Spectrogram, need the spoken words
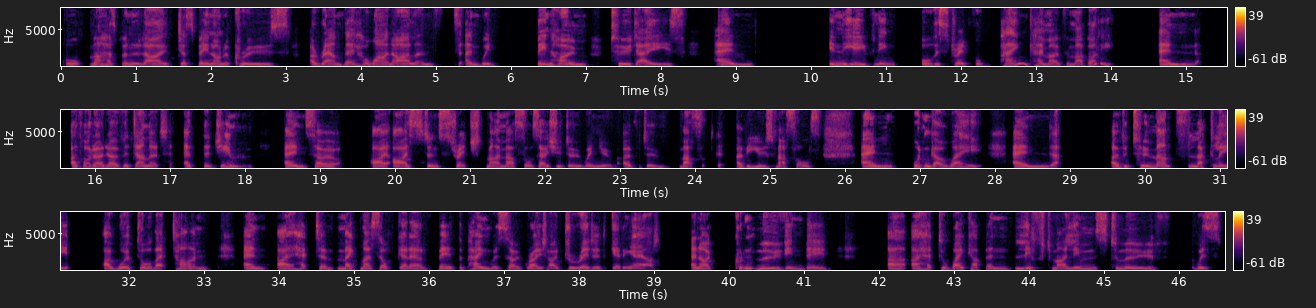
Well, my husband and I had just been on a cruise around the Hawaiian Islands, and we'd been home two days. And in the evening, all this dreadful pain came over my body. And I thought I'd overdone it at the gym. And so I iced and stretched my muscles, as you do when you overdo muscle, overuse muscles, and wouldn't go away. And over two months. Luckily, I worked all that time and I had to make myself get out of bed. The pain was so great, I dreaded getting out and I couldn't move in bed. Uh, I had to wake up and lift my limbs to move. It was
